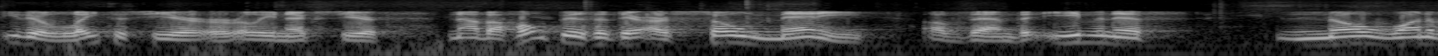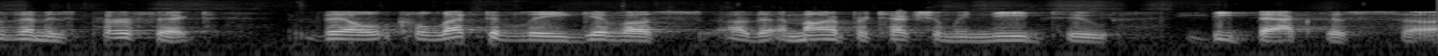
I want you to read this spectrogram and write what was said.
either late this year or early next year. Now, the hope is that there are so many of them that even if no one of them is perfect, they'll collectively give us uh, the amount of protection we need to beat back this uh,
